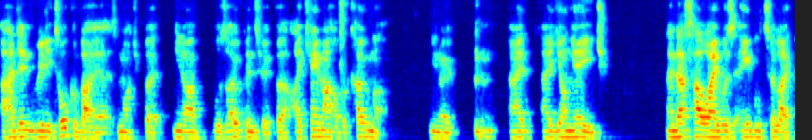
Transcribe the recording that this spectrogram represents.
I didn't really talk about it as much, but you know, I was open to it. But I came out of a coma, you know, at a young age, and that's how I was able to like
